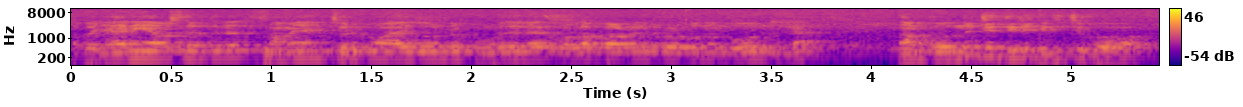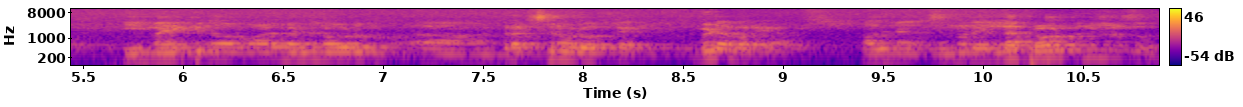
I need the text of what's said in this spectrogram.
അപ്പം ഞാൻ ഈ അവസരത്തിൽ സമയം ചുരുക്കമായതുകൊണ്ട് കൂടുതൽ വള്ളപ്പാട്ടുകളിലോട്ടൊന്നും പോകുന്നില്ല. നമുക്ക് ഒന്നിച്ച് തിരി തിരിച്ചു പോവാം. ഈ മയക്കുന്ന മരുന്നിനോടും ഡ്രഗ്സിനോടും ഒക്കെ ഇവിടെ പറയാം. അതിന് നിങ്ങളുടെ എല്ലാ പ്രവർത്തനങ്ങൾക്കും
